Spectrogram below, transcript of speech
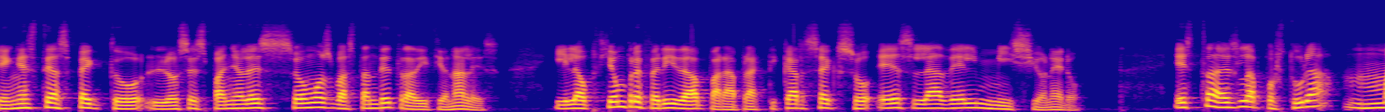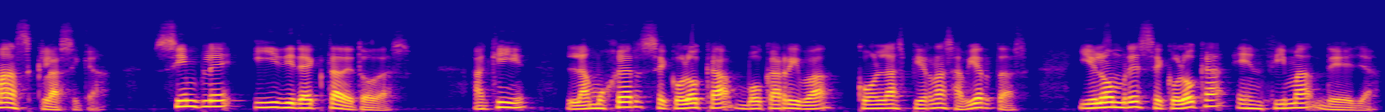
En este aspecto, los españoles somos bastante tradicionales, y la opción preferida para practicar sexo es la del misionero. Esta es la postura más clásica, simple y directa de todas. Aquí la mujer se coloca boca arriba con las piernas abiertas y el hombre se coloca encima de ella.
